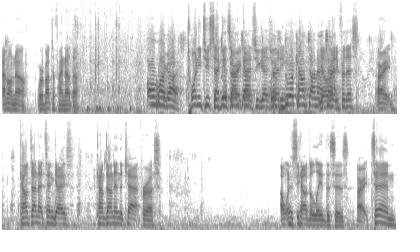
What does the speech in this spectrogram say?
I don't know. We're about to find out though. Oh my gosh. 22 Let's seconds. All right, countdown. guys. You guys Let's ready? do a countdown at Y'all ready for this? All right. Countdown at 10, guys. Countdown in the chat for us. I want to see how delayed this is. All right. 10,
